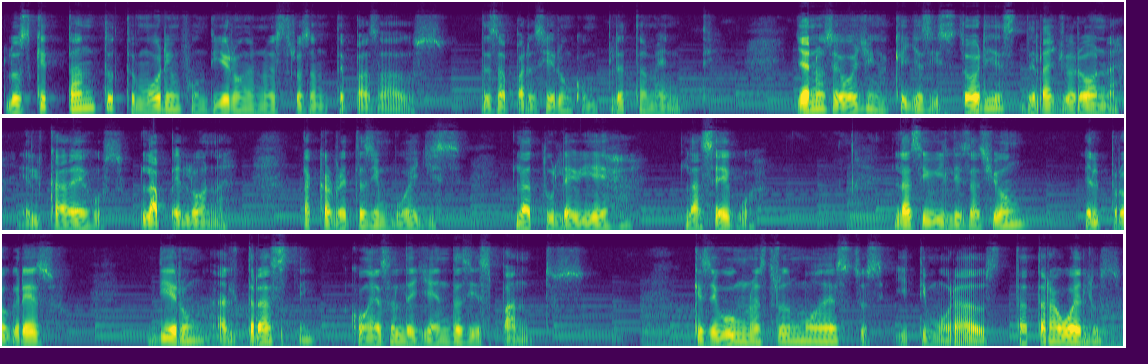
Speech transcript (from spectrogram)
los que tanto temor infundieron a nuestros antepasados, desaparecieron completamente ya no se oyen aquellas historias de la llorona, el cadejos, la pelona, la carreta sin bueyes, la tule vieja, la cegua. La civilización, el progreso, dieron al traste con esas leyendas y espantos, que según nuestros modestos y timorados tatarabuelos,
